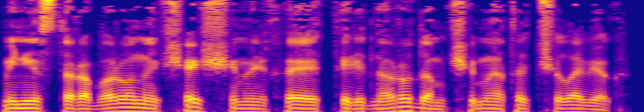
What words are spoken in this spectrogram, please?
Министр обороны чаще мелькает перед народом, чем этот человек.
